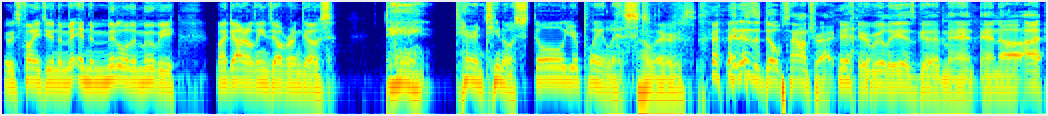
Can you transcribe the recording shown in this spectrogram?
it was funny too. In the in the middle of the movie, my daughter leans over and goes, "Dang, Tarantino stole your playlist. Hilarious. it is a dope soundtrack. Yeah. It really is good, man. And uh, I,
